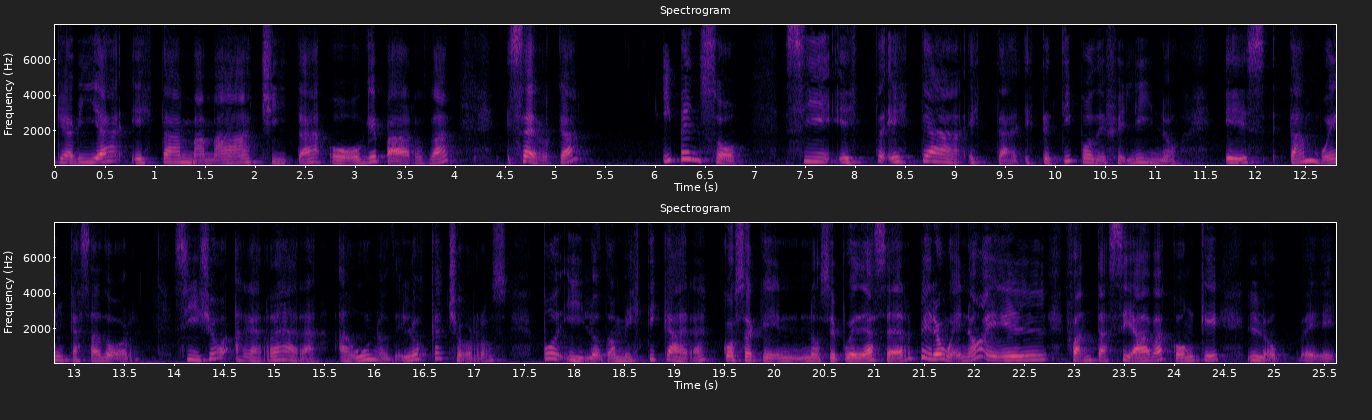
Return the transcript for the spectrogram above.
que había esta mamá chita o gueparda cerca y pensó, si este, este tipo de felino es tan buen cazador, si yo agarrara a uno de los cachorros y lo domesticara, cosa que no se puede hacer, pero bueno, él fantaseaba con que lo, eh,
